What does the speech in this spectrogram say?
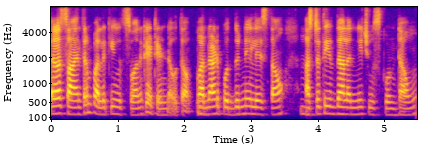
తర్వాత సాయంత్రం పల్లకి ఉత్సవానికి అటెండ్ అవుతాం మర్నాడు పొద్దున్నే లేస్తాం. అష్టతీర్థాలన్నీ చూసుకుంటాము.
